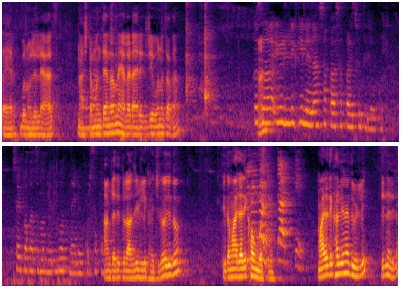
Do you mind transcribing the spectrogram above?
तयार बनवलेलं आहे आज. नाश्ता म्हणता येणार नाही याला डायरेक्ट जेवणच आता. कसं इडली केली ना सकाळ सकाळीच होती लवकर. स्वयंपाकाचं म्हणलं की होत नाही लवकर सकाळी. आमच्या तिथं आज इडली खायची हो तिथं तिथं माझ्या आधी खाऊन बसली. माझ्या आधी खाल्ली नाही तू इडली? दिली नाही तिला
